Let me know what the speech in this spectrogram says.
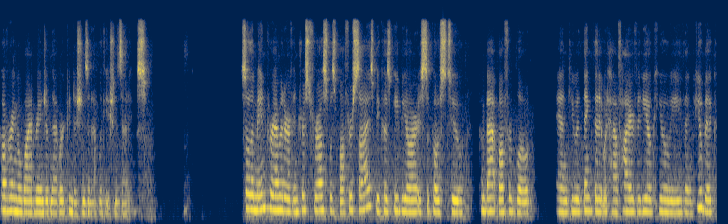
covering a wide range of network conditions and application settings. So the main parameter of interest for us was buffer size because BBR is supposed to combat buffer bloat and you would think that it would have higher video QoE than Cubic,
